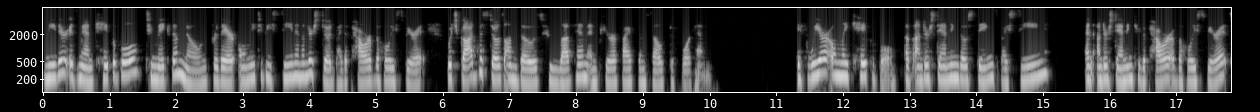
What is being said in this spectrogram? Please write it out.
Neither is man capable to make them known, for they are only to be seen and understood by the power of the Holy Spirit, which God bestows on those who love him and purify themselves before him. If we are only capable of understanding those things by seeing and understanding through the power of the Holy Spirit,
